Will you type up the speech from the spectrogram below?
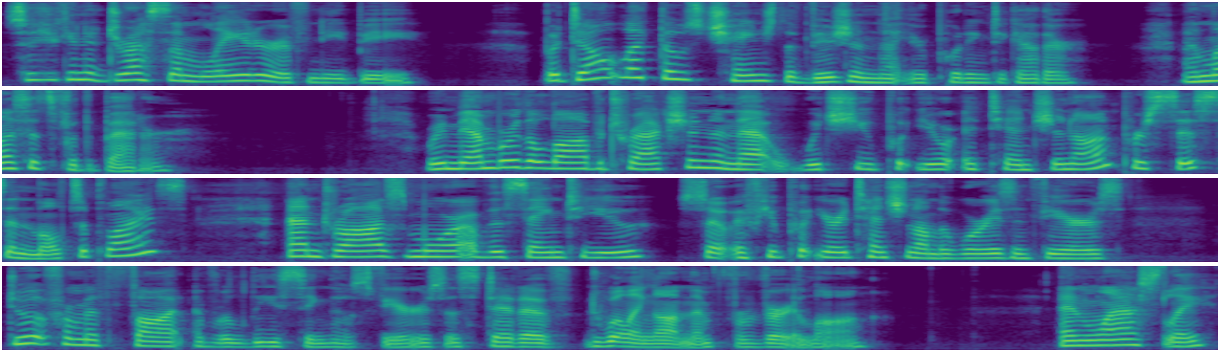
so you can address them later if need be. But don't let those change the vision that you're putting together, unless it's for the better. Remember the law of attraction and that which you put your attention on persists and multiplies and draws more of the same to you. So if you put your attention on the worries and fears, do it from a thought of releasing those fears instead of dwelling on them for very long. And lastly,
